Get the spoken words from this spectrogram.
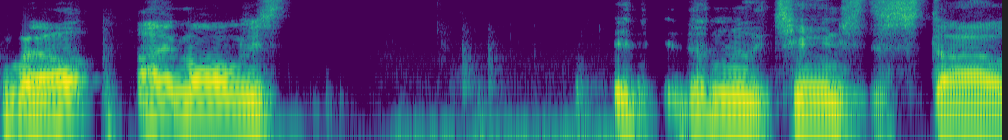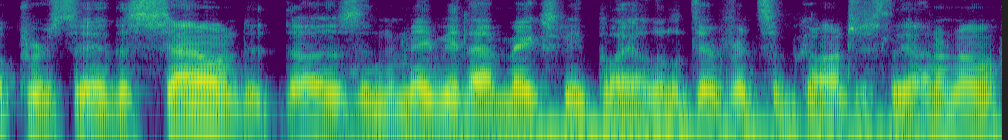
Well, I'm always. It, it doesn't really change the style per se, the sound it does, and maybe that makes me play a little different subconsciously. I don't know.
